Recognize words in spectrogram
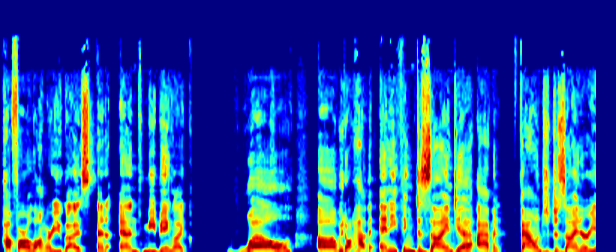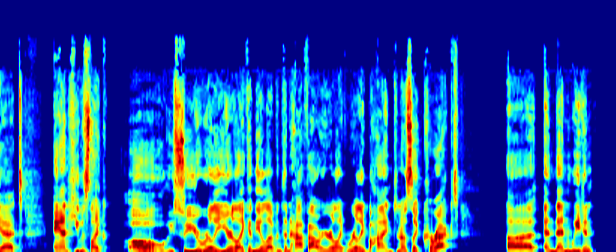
"How far along are you guys?" and and me being like, "Well, uh, we don't have anything designed yet. I haven't found a designer yet." And he was like, oh, so you're really, you're like in the 11th and a half hour. You're like really behind. And I was like, correct. Uh, and then we didn't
